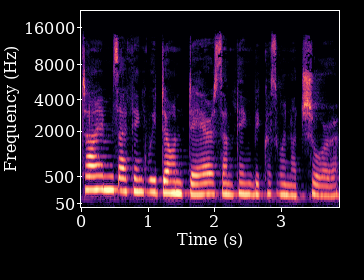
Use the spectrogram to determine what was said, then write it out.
times i think we don't dare something because we're not sure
